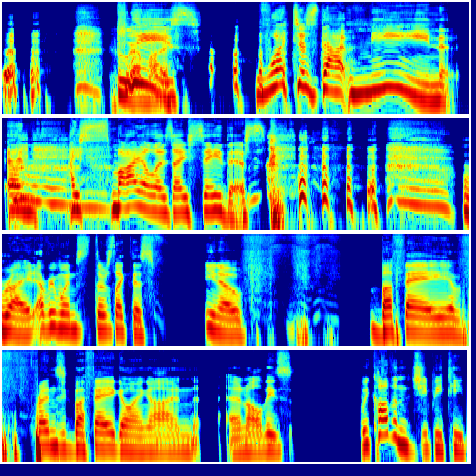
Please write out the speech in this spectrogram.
Please. what does that mean? And I smile as I say this. right. Everyone's, there's like this, you know, buffet of frenzied buffet going on and all these we call them gpt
